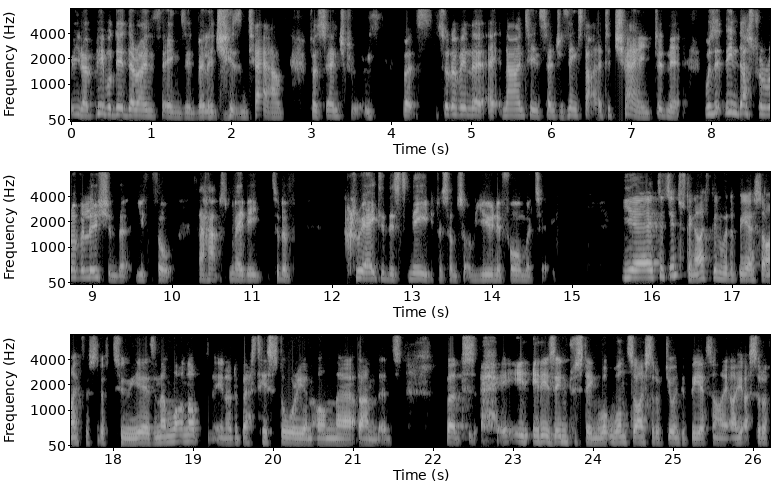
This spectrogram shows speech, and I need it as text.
you know people did their own things in villages and towns for centuries. But sort of in the 19th century, things started to change, didn't it? Was it the Industrial Revolution that you thought perhaps maybe sort of created this need for some sort of uniformity? Yeah, it's interesting. I've been with the BSI for sort of two years, and I'm not, not you know, the best historian on uh, standards, but it, it is interesting. Once I sort of joined the BSI, I, I sort of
